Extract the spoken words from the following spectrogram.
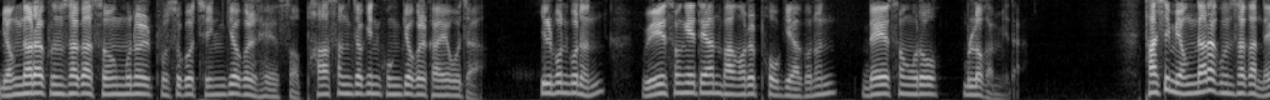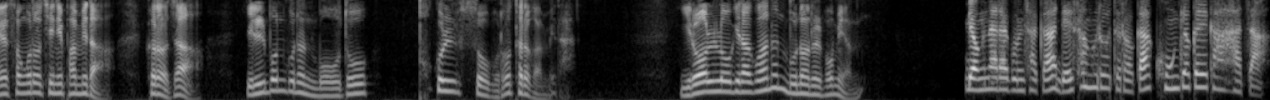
명나라 군사가 성문을 부수고 진격을 해서 파상적인 공격을 가해오자 일본군은 외성에 대한 방어를 포기하고는 내성으로 물러갑니다. 다시 명나라 군사가 내성으로 진입합니다. 그러자 일본군은 모두 토굴 속으로 들어갑니다. 1월록이라고 하는 문헌을 보면 명나라 군사가 내성으로 들어가 공격을 가하자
